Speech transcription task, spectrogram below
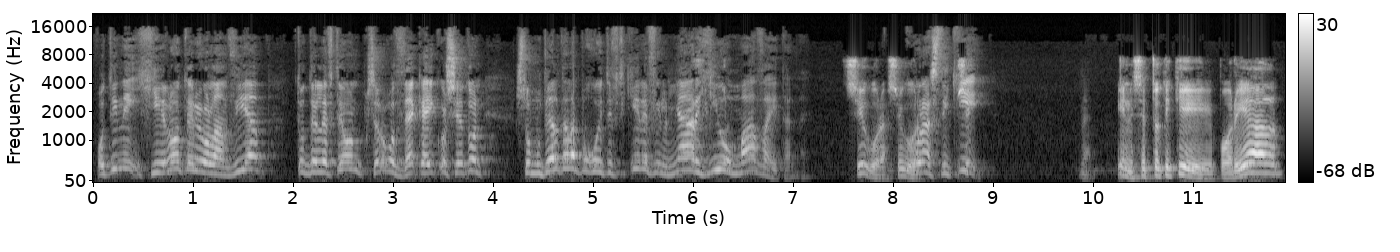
ότι είναι η χειρότερη Ολλανδία των τελευταίων, ξέρω εγώ, 10-20 ετών. Στο Μουντιάλ ήταν απογοητευτική, ρε φίλε. Μια αργή ομάδα ήταν. Σίγουρα, σίγουρα. Κουραστική. Ναι. Είναι σε πτωτική πορεία,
